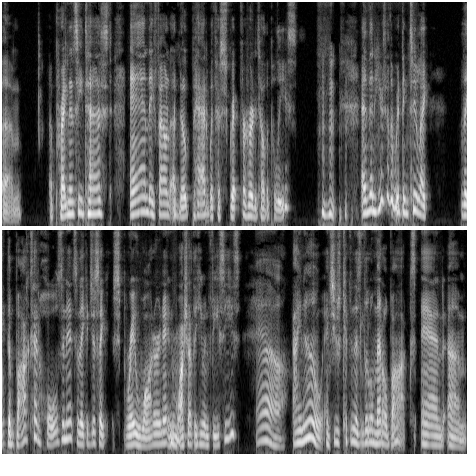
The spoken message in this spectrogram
um a pregnancy test, and they found a notepad with a script for her to tell the police. And then here's the other weird thing too, like like the box had holes in it, so they could just like spray water in it and wash out the human feces. Ew. I know. And she was kept in this little metal box. And um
